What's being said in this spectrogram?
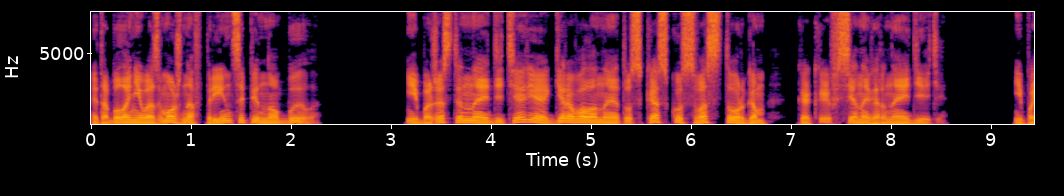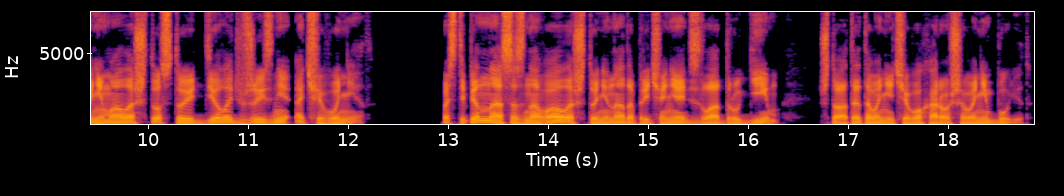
Это было невозможно в принципе, но было. И божественное дитя реагировало на эту сказку с восторгом, как и все, наверное, дети и понимала, что стоит делать в жизни, а чего нет. Постепенно осознавала, что не надо причинять зла другим, что от этого ничего хорошего не будет.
